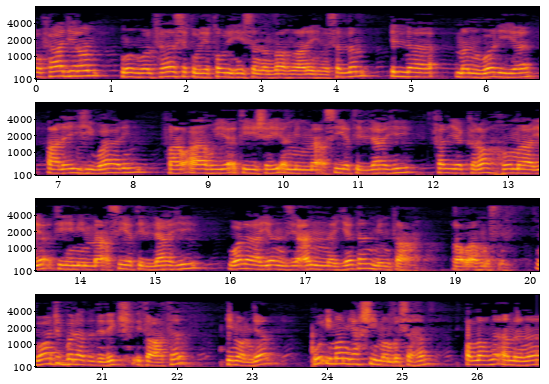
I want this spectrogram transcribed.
أو فاجرا وهو الفاسق لقوله صلى الله عليه وسلم إلا من ولي عليه وال فرآه يأتي شيئا من معصية الله فليكرهه ما يأتي من معصية الله ولا ينزعن يدا من طاعة رواه مسلم واجب bo'ladi dedik itoati imomga u imom yaxshi imom bo'lsa ham allohni amrini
